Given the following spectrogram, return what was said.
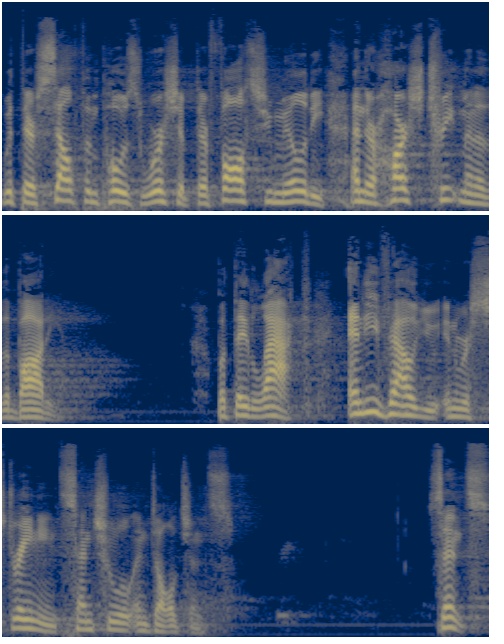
with their self imposed worship, their false humility, and their harsh treatment of the body. But they lack any value in restraining sensual indulgence. Since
